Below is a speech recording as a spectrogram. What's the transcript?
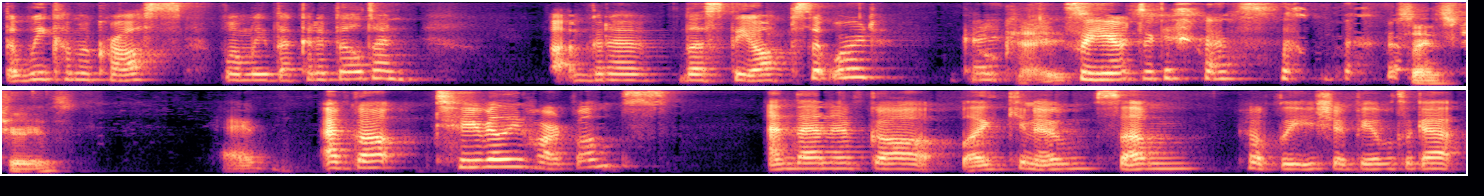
that we come across when we look at a building. I'm going to list the opposite word. Okay. Okay. So you have to guess. Sounds curious. Okay. I've got two really hard ones, and then I've got like you know some. Hopefully, you should be able to get.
